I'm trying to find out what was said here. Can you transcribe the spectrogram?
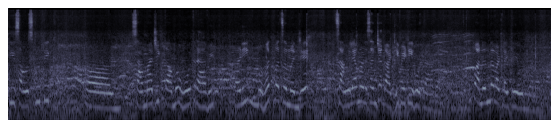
की सांस्कृतिक सामाजिक कामं होत राहावीत आणि महत्त्वाचं म्हणजे चांगल्या माणसांच्या गाठीभेटी होत राहाव्या खूप आनंद वाटला इथे येऊन मला.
